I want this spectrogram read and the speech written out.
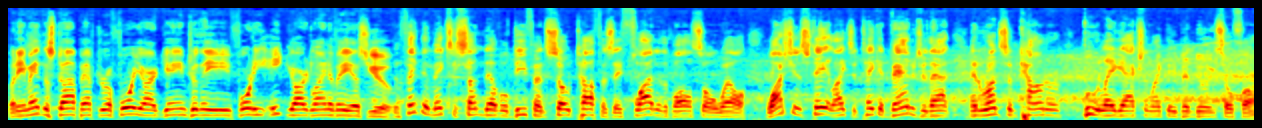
but he made the stop after a four yard gain to the 48 yard line of ASU. The thing that makes the Sun Devil defense so tough is they fly to the ball so well. Washington State likes to take advantage of that and run some counter bootleg action like they've been doing so far.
